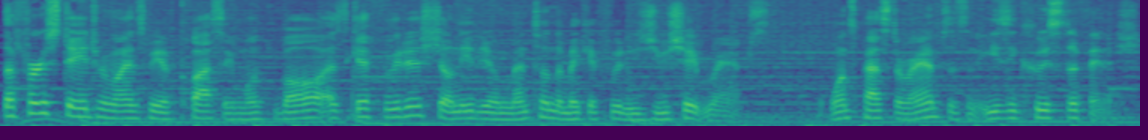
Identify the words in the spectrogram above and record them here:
The first stage reminds me of classic Monkey Ball, as to get through this, you'll need the momentum to make it through these U-shaped ramps. Once past the ramps, it's an easy cruise to the finish.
